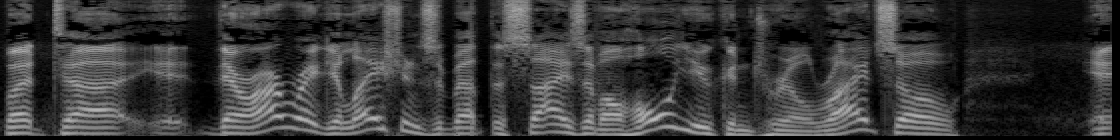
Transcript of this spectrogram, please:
But uh, there are regulations about the size of a hole you can drill, right? So uh,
